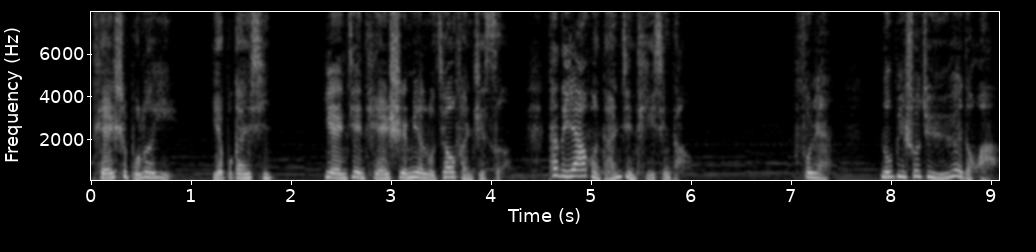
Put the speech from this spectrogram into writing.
田氏不乐意，也不甘心。眼见田氏面露焦烦之色，他的丫鬟赶紧提醒道：“夫人，奴婢说句愉悦的话，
